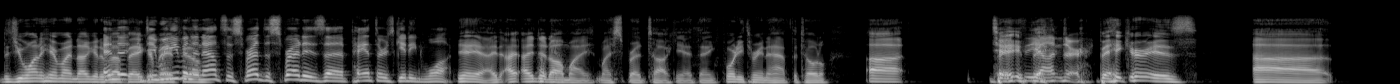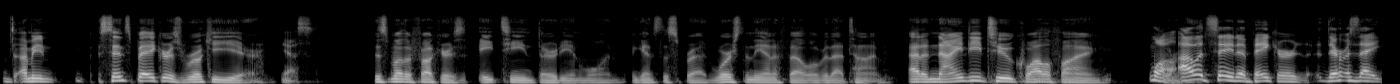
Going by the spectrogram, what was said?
Did you want to hear my nugget And about the- Baker did we even Mayfield? announce the spread? The spread is uh, Panthers getting one. Yeah, yeah. I, I, I did all my my spread talking. I think 43 and a half the total. Uh, Take Ba- the Ba- under. Baker is. Uh, I mean, since Baker's rookie year, Yes. this motherfucker is 18, 30, and one against the spread, worse than the NFL over that time. At a 92 qualifying, Well, Quarter. I would say to Baker, there was that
